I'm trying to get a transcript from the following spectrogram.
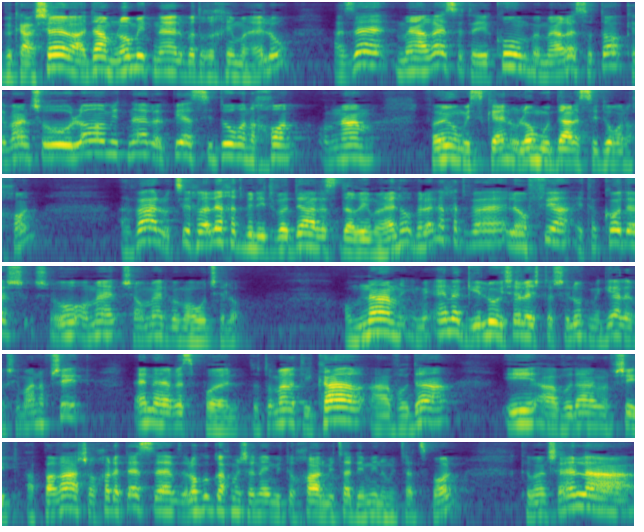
וכאשר האדם לא מתנהל בדרכים האלו אז זה מארס את היקום ומארס אותו כיוון שהוא לא מתנהל על פי הסידור הנכון. אמנם לפעמים הוא מסכן, הוא לא מודע לסידור הנכון אבל הוא צריך ללכת ולהתוודע על הסדרים האלו וללכת ולהופיע את הקודש שהוא עומד, שעומד במהות שלו. אמנם אם אין הגילוי של ההשתשלות מגיע לרשימה נפשית אין ההרס פועל. זאת אומרת עיקר העבודה היא העבודה הנפשית. הפרה שאוכלת עשב זה לא כל כך משנה אם היא תאכל מצד ימין או מצד שמאל, כיוון שאין לה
